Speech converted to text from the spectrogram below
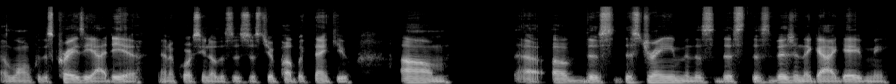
along with this crazy idea, and of course, you know, this is just your public thank you um, uh, of this this dream and this this this vision that God gave me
